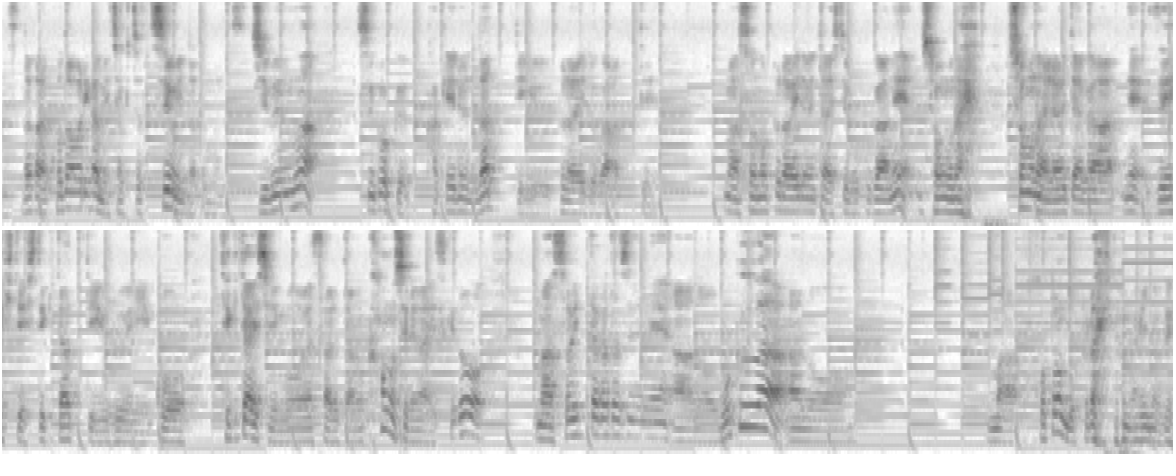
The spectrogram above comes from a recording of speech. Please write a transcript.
ます。だからこだわりがめちゃくちゃ強いんだと思います。自分はすごく書けるんだっていうプライドがあって、まあそのプライドに対して僕がね、しょうもない、しょうもないライターがね、全否定してきたっていう風に、こう、敵対心燃やされたのかもしれないですけど、まあそういった形でね、あの、僕は、あの、まあほとんどプライドないので、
